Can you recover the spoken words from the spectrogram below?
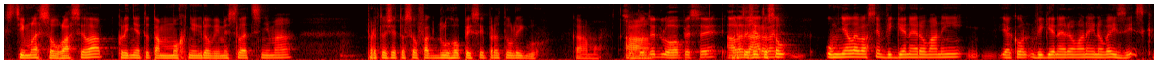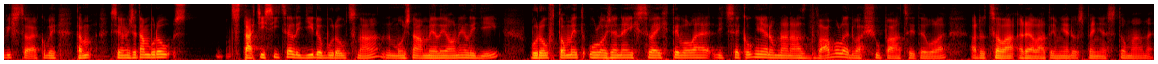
s tímhle souhlasila, klidně to tam mohl někdo vymyslet s nima, protože to jsou fakt dluhopisy pro tu ligu, kámo. Jsou to ty dluhopisy, ale protože zároveň... to jsou uměle vlastně vygenerovaný, jako vygenerovaný nový zisk, víš co, jakoby tam si vím, že tam budou tisíce lidí do budoucna, možná miliony lidí, budou v tom mít uložených svých ty vole, teď se koukně jenom na nás dva vole, dva šupáci ty vole a docela relativně dost peněz to máme.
